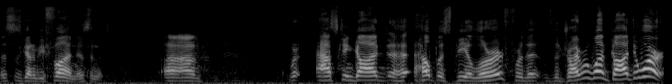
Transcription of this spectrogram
this is going to be fun, isn't it? Um, we're asking God to help us be alert for the, the driver. We want God to work.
